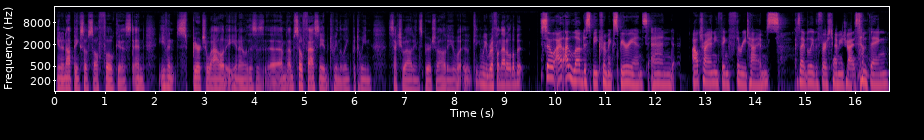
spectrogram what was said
you know, not being so self focused, and even spirituality. You know, this is uh, I'm I'm so fascinated between the link between sexuality and spirituality. Can we riff on that a little bit? So I, I love to speak from experience, and I'll try anything three times because I believe the first time you try something,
